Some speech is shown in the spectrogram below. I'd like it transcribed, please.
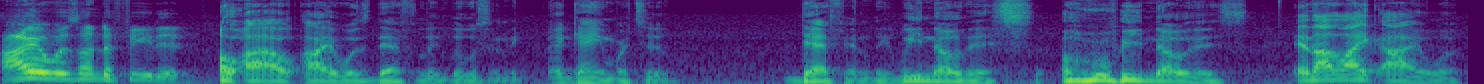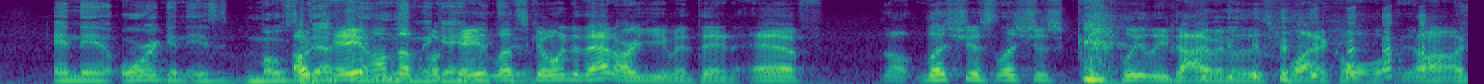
Iowa's undefeated. Oh, I, I was definitely losing a game or two. Definitely, we know this. Oh, we know this. And I like Iowa. And then Oregon is most Okay, definitely on the losing a game okay, or let's two. go into that argument then. If let's just let's just completely dive into this black hole on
